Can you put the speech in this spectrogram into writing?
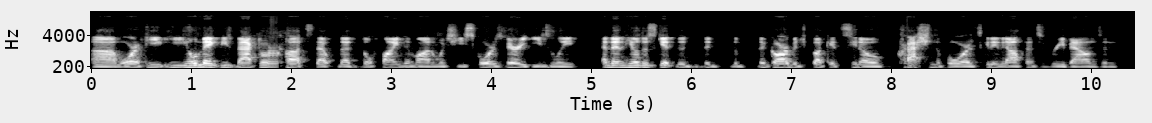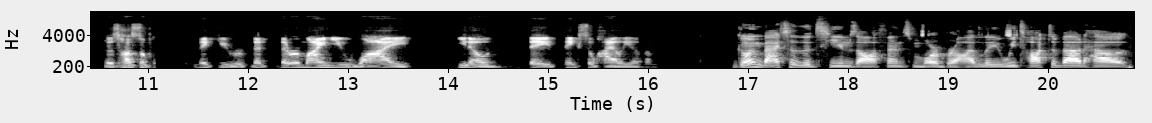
um, or if he, he he'll make these backdoor cuts that that they'll find him on, which he scores very easily, and then he'll just get the the the, the garbage buckets, you know, crashing the boards, getting the offensive rebounds, and those mm-hmm. hustle make you that that remind you why, you know, they think so highly of him. Going back to the team's offense more broadly, we talked about how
